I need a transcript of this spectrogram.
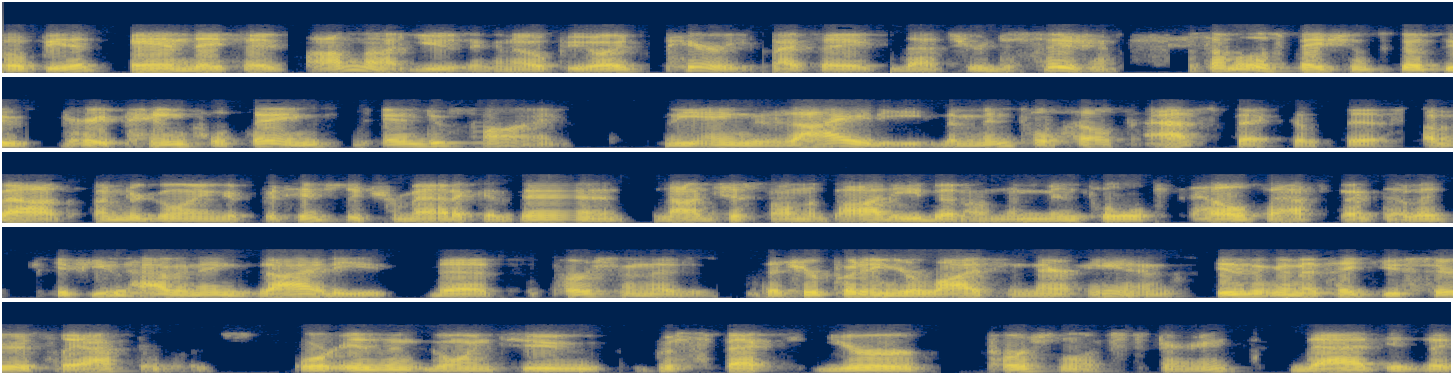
opiates and they say, I'm not using an opioid, period. I say, that's your decision. Some of those patients go through very painful things and do fine the anxiety, the mental health aspect of this about undergoing a potentially traumatic event, not just on the body, but on the mental health aspect of it. If you have an anxiety that the person that, that you're putting your life in their hands isn't going to take you seriously afterwards or isn't going to respect your personal experience, that is a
